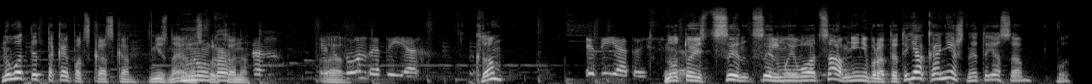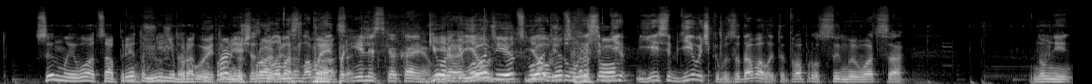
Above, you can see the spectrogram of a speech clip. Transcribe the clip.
Ну вот это такая подсказка. Не знаю, насколько она. Это А. он, это я. Кто? Это я, то есть. Ну, э, то есть сын, сын моего отца, а мне не брат. Это я, конечно, это я сам. Вот. Сын моего отца, при этом Ну, мне не брат. такое? Ну, Это у меня щас правильно. голова сломается. Да. Прелесть какая. Георгий, Я- я молодец, я молодец, думал, если б Если бы девочка бы задавала этот вопрос, сын моего отца. Но мне...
